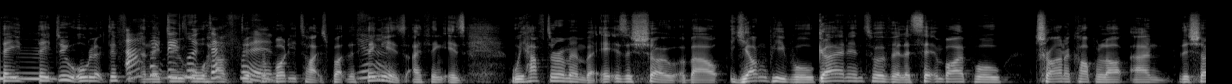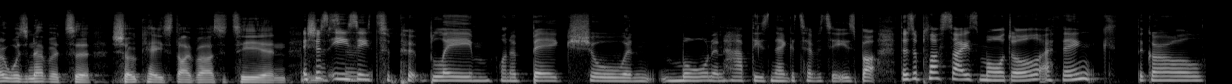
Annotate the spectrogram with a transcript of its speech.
they they do all look different I and they do all have different different. body types. But the thing is, I think is we have to remember it is a show about young people going into a villa, sitting by a pool. Trying to couple up, and the show was never to showcase diversity and It's just easy to put blame on a big show and moan and have these negativities. But there's a plus size model, I think. The girl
